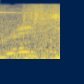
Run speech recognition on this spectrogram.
Red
